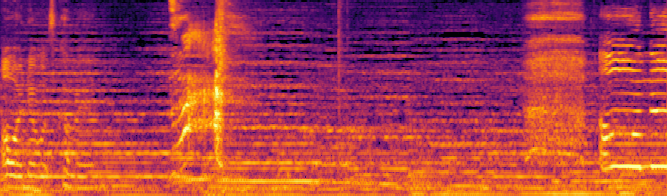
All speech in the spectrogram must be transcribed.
Oh, I know what's coming. oh no!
